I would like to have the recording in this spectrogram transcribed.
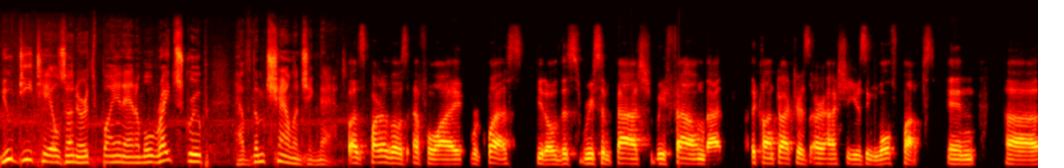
new details unearthed by an animal rights group have them challenging that. As part of those FOI requests, you know, this recent batch, we found that the contractors are actually using wolf pups in uh,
